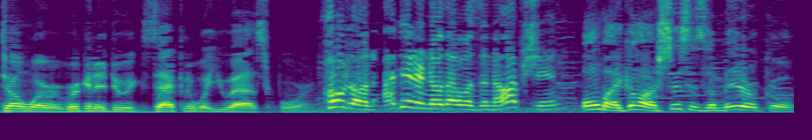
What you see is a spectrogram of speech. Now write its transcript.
Don't worry, we're gonna do exactly what you asked for. Hold on, I didn't know that was an option. Oh my gosh, this is a miracle.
